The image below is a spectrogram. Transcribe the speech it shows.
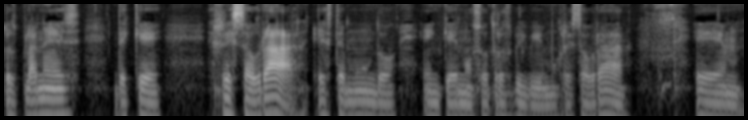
los planes de que restaurar este mundo en que nosotros vivimos, restaurar, em,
